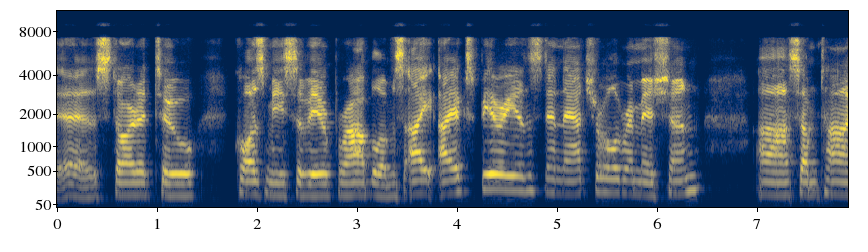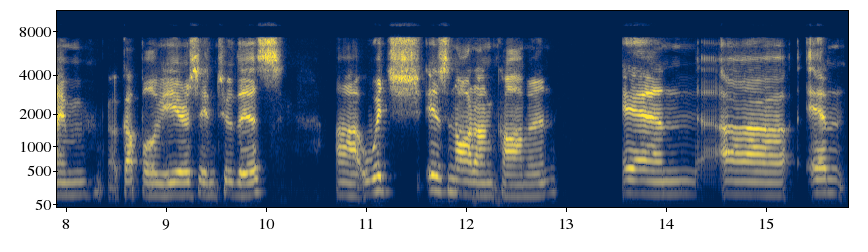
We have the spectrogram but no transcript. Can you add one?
uh, started to cause me severe problems. I, I experienced a natural remission uh, sometime a couple of years into this, uh, which is not uncommon and uh, and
